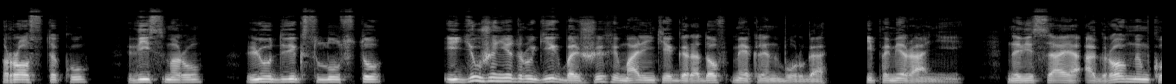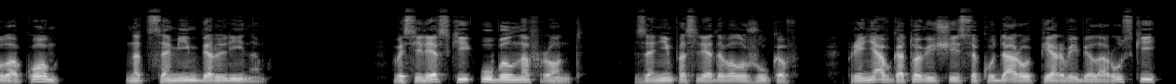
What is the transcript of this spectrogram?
Ростоку, Висмару, Людвигслусту и дюжине других больших и маленьких городов Мекленбурга и Померании, нависая огромным кулаком над самим Берлином. Василевский убыл на фронт, за ним последовал Жуков, приняв готовящийся к удару первый белорусский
